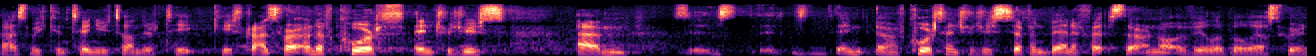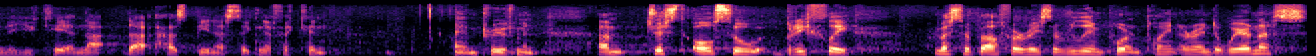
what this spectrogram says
as we continue to undertake case transfer and of course introduce um, in, of course introduce seven benefits that are not available elsewhere in the UK and that, that has been a significant improvement. Um, just also briefly, Mr Balfour raised a really important point around awareness.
